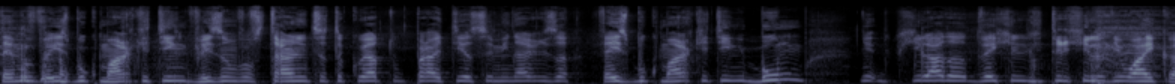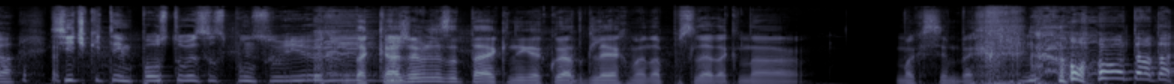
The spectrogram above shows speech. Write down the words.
тема Фейсбук маркетинг. Влизам в страницата, която прави тия семинари за Фейсбук маркетинг. Бум! 1000, 2000, 3000 лайка. Всичките им постове са спонсорирани. Да кажем ли за тая книга, която гледахме напоследък на Максим Бех? О, да, да.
